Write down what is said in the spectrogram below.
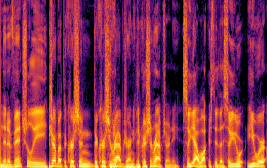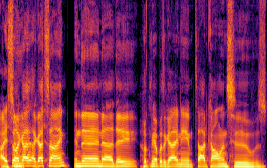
and then eventually you're talking about the Christian the Christian rap journey. the Christian rap journey. So yeah, walk us through this. So you were you were I So I got I got signed, and then uh, they hooked me up with a guy named Todd Collins, who was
